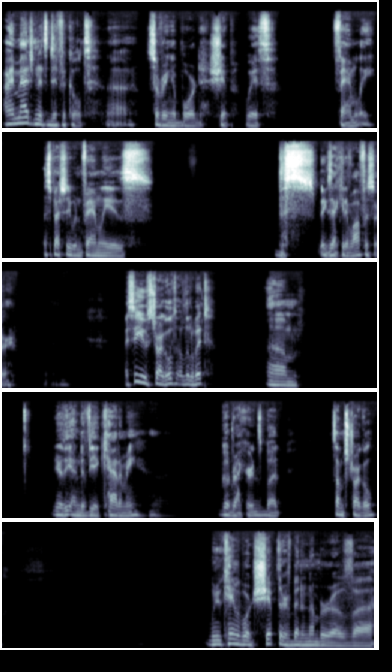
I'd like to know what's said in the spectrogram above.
I imagine it's difficult uh, serving aboard ship with family, especially when family is this executive officer. I see you struggled a little bit um, near the end of the academy. Uh, good records, but some struggle. When you came aboard ship, there have been a number of uh,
